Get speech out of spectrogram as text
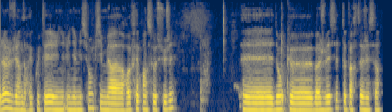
là je viens de réécouter une, émission qui m'a refait penser au sujet. Et donc bah, je vais essayer de te partager ça.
